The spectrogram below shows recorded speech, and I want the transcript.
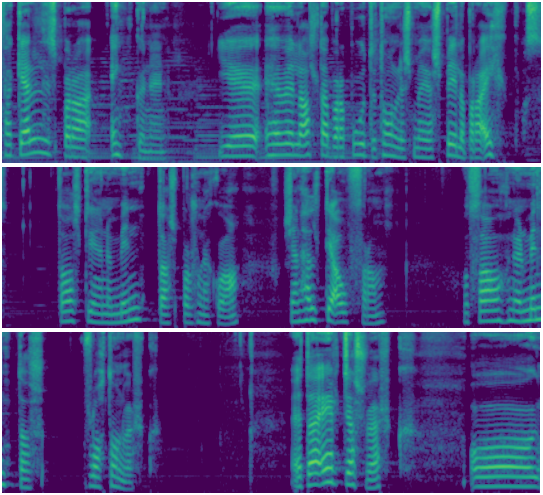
það gerðist bara einhvern veginn. Ég hef vel alltaf bara búið til tónlist með að spila bara eitthvað. Það allt í hennu myndast bara svona eitthvað, síðan held ég áfram og þá myndast flott tónverk. Þetta er jazzverk og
